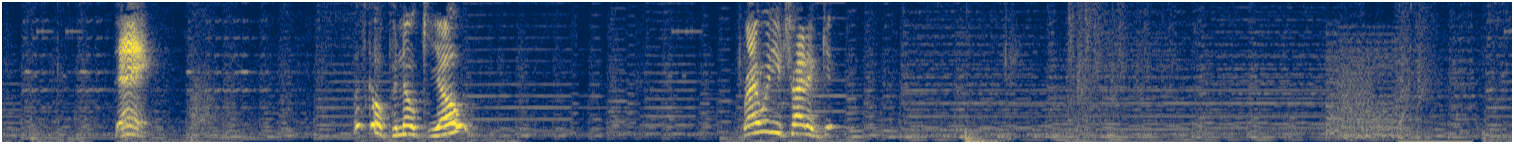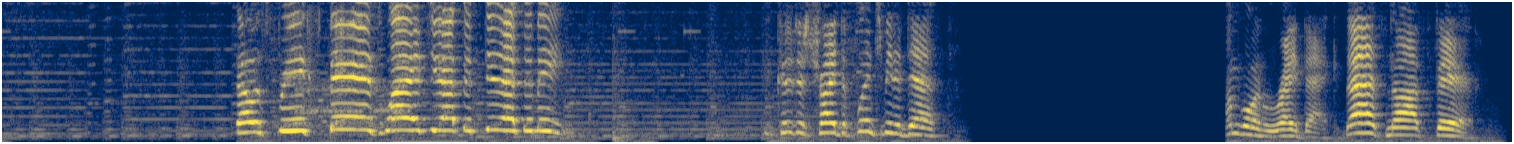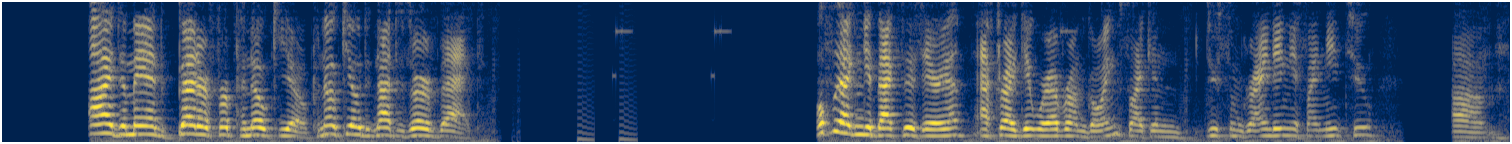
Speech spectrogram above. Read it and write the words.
Dang. Let's go, Pinocchio. Right when you try to get... That was free experience! Why did you have to do that to me? You could have just tried to flinch me to death. I'm going right back. That's not fair. I demand better for Pinocchio. Pinocchio did not deserve that. Hopefully I can get back to this area after I get wherever I'm going so I can do some grinding if I need to. Um,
